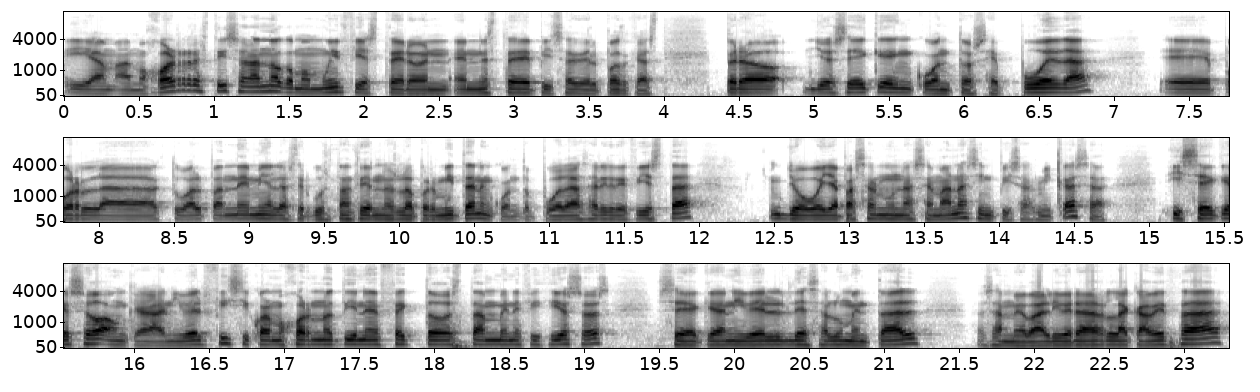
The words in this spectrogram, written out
y a, lo mejor estoy sonando como muy fiestero en, en este episodio del podcast, pero yo sé que en cuanto se pueda, eh, por la actual pandemia, las circunstancias nos lo permitan, en cuanto pueda salir de fiesta, yo voy a pasarme una semana sin pisar mi casa. Y sé que eso, aunque a nivel físico a lo mejor no tiene efectos tan beneficiosos, sé que a nivel de salud mental, o sea, me va a liberar la cabeza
